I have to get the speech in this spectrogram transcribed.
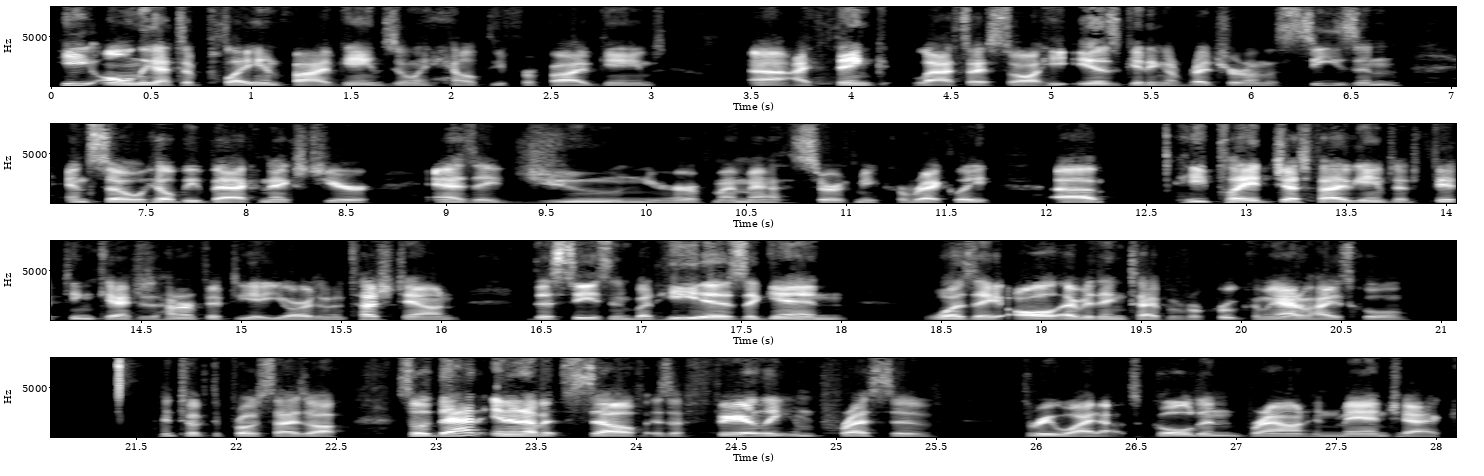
He only got to play in five games. He's only healthy for five games. Uh, I think last I saw, he is getting a redshirt on the season, and so he'll be back next year as a junior, if my math serves me correctly. Uh, he played just five games, had 15 catches, 158 yards, and a touchdown this season. But he is again was a all everything type of recruit coming out of high school and took the pro size off. So that in and of itself is a fairly impressive three wideouts: Golden, Brown, and Manjack.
